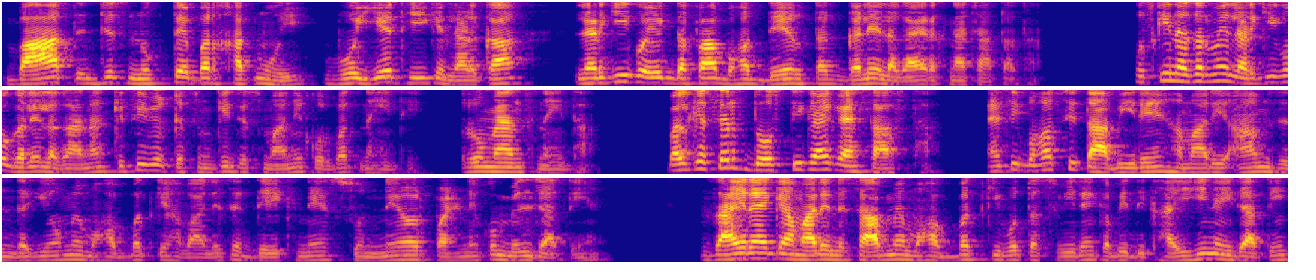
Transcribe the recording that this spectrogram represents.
بات جس نقطے پر ختم ہوئی، وہ یہ تھی کہ لڑکا، لڑکی کو ایک دفعہ بہت دیر تک گلے لگائے رکھنا چاہتا تھا۔ اس کی نظر میں لڑکی کو گلے لگانا کسی بھی قسم کی جسمانی قربت نہیں تھی، رومانس نہیں تھا۔ بلکہ صرف دوستی کا ایک احساس تھا۔ ایسی بہت سی تعبیریں ہماری عام زندگیوں میں محبت کے حوالے سے دیکھنے، سننے اور پڑھنے کو مل جاتی ہیں۔ ظاہر ہے کہ ہمارے نصاب میں محبت کی وہ تصویریں کبھی دکھائی ہی نہیں جاتی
